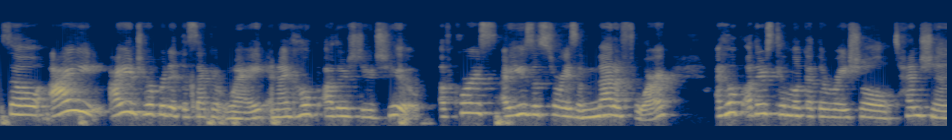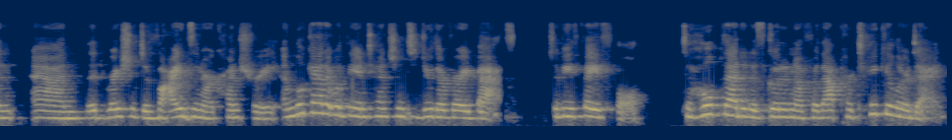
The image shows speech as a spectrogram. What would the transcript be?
So I I interpret it the second way, and I hope others do too. Of course, I use this story as a metaphor. I hope others can look at the racial tension and the racial divides in our country and look at it with the intention to do their very best, to be faithful, to hope that it is good enough for that particular day.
